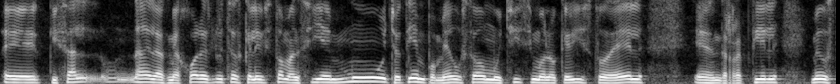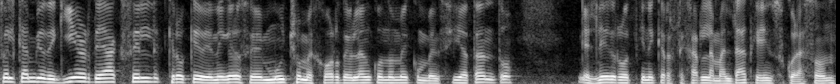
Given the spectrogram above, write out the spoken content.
eh, quizá una de las mejores luchas que le he visto a Mancilla en mucho tiempo. Me ha gustado muchísimo lo que he visto de él en de Reptil. Me gustó el cambio de gear de Axel. Creo que de negro se ve mucho mejor. De blanco no me convencía tanto. El negro tiene que reflejar la maldad que hay en su corazón.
